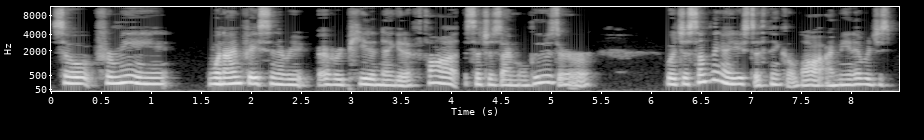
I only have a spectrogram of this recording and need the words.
So for me, when I'm facing a, re- a repeated negative thought, such as I'm a loser, which is something I used to think a lot. I mean, it would just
